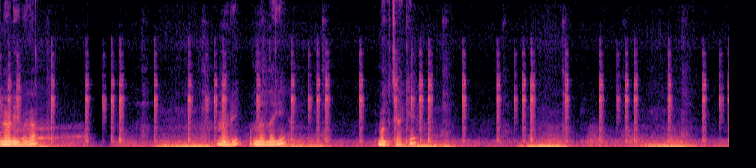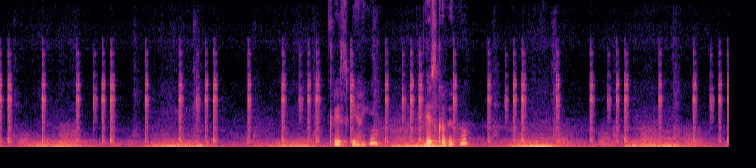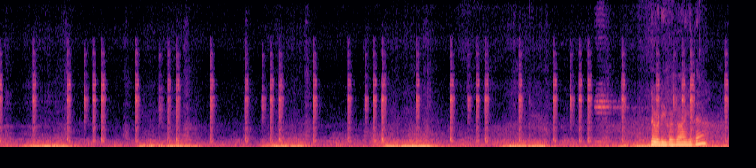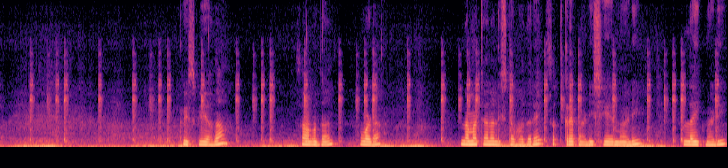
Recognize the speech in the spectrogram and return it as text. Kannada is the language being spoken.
ನೋಡಿ ಇವಾಗ. ನೋಡಿ ಒಂದೊಂದಾಗಿ ಮುಗಿಚಾಕಿ. ಕ್ರಿಸ್ಪಿಯಾಗಿ ಬೇಯಿಸ್ಕೋಬೇಕು. ನೋಡಿ, ಇವಾಗ ಆಗಿದೆ. ಕ್ರಿಸ್ಪಿಯಾದ ಸಾಬುದಾನ್ ವಡ. ನಮ್ಮ ಚಾನಲ್ ಇಷ್ಟವಾದರೆ ಸಬ್ಸ್ಕ್ರೈಬ್ ಮಾಡಿ, ಶೇರ್ ಮಾಡಿ, ಲೈಕ್ ಮಾಡಿ.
